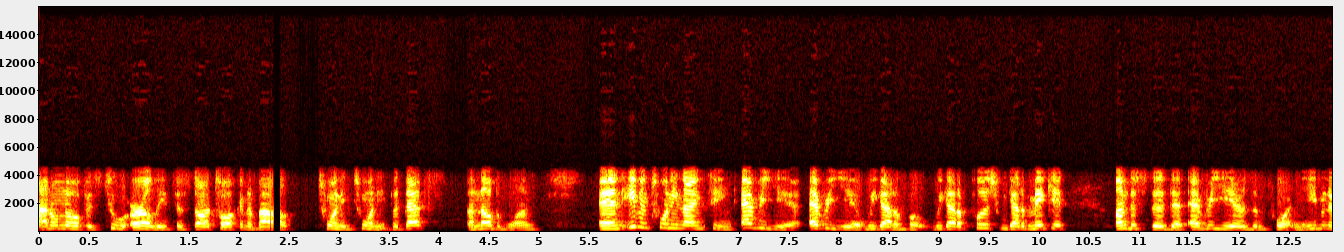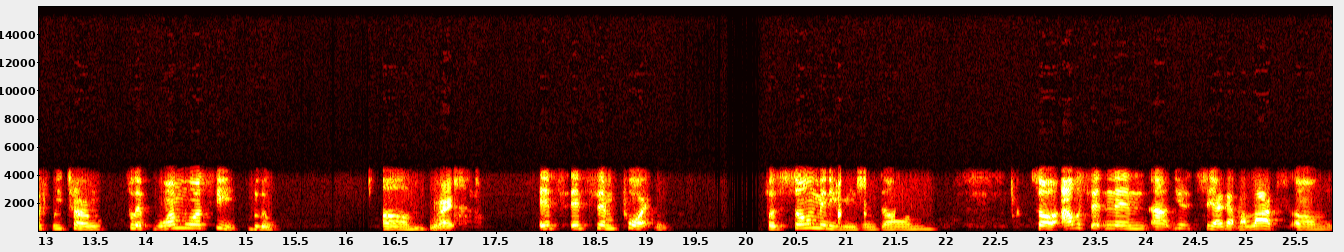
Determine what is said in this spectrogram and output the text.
I don't know if it's too early to start talking about 2020, but that's another one. And even 2019, every year, every year we got to vote. We got to push. We got to make it understood that every year is important, even if we turn flip one more seat blue. Um, right. It's it's important for so many reasons. Um, so I was sitting in. Uh, you see, I got my locks um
